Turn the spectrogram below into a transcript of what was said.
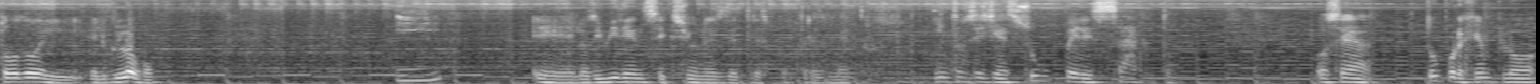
todo el, globo y eh, lo divide en secciones de 3 por 3 metros. Y entonces ya es súper exacto. O sea, tú por ejemplo,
